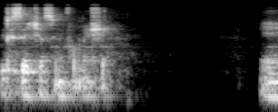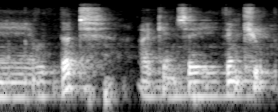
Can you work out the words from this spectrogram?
researchers information. Uh, with that, I can say thank you.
